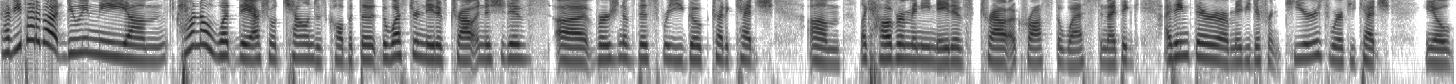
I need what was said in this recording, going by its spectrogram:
Have you thought about doing the um, I don't know what the actual challenge is called, but the the Western Native Trout Initiative's uh, version of this, where you go try to catch um, like however many native trout across the West, and I think I think there are maybe different tiers where if you catch you know,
